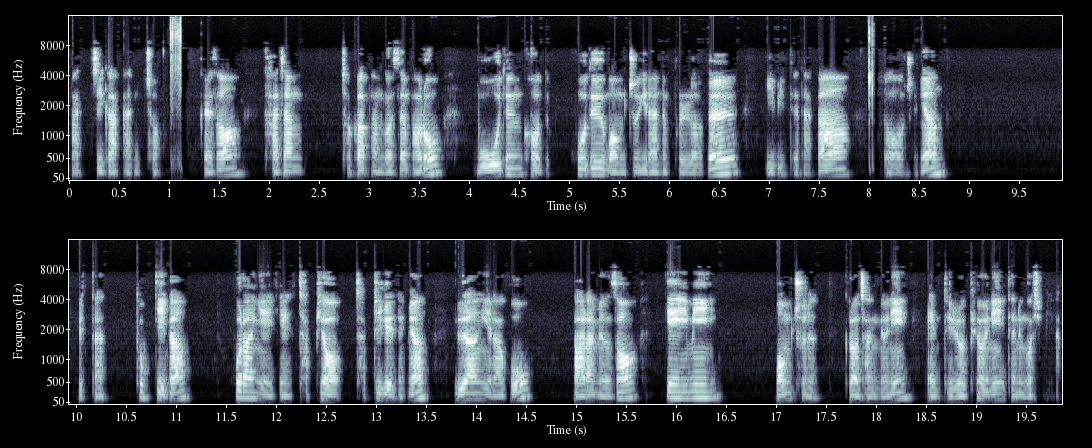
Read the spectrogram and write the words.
맞지가 않죠. 그래서 가장 적합한 것은 바로 모든 코드, 코드 멈추기라는 블럭을 이 밑에다가 넣어주면 일단 토끼가 호랑이에게 잡혀, 잡히게 되면 의왕이라고 말하면서 게임이 멈추는 그런 장면이 엔트리로 표현이 되는 것입니다.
